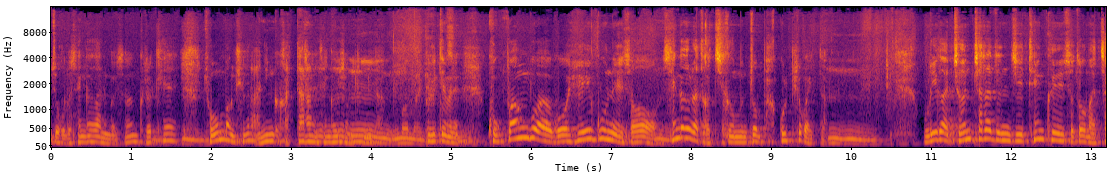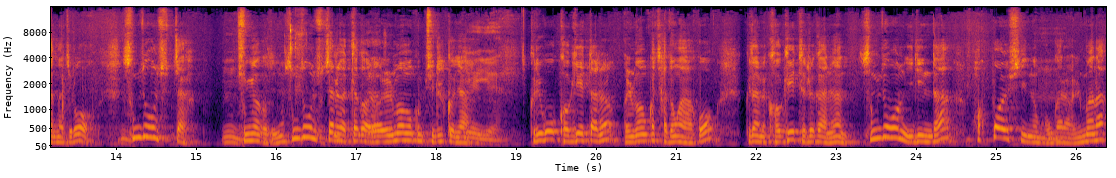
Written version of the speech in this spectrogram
쪽으로 생각하는 것은 그렇게 좋은 방식은 아닌 것 같다라는 생각이 좀 듭니다. 음, 뭐 말인지 그렇기 때문에 국방부하고 해군에서 생각을 갖다가 지금은 좀 바꿀 필요가 있다. 음, 음. 우리가 전차라든지 탱크에서도 마찬가지로 승조원 숫자 음. 중요하거든요. 승조원 숫자를 갖다가 얼마만큼 줄일 거냐. 예, 예. 그리고 거기에 따른 얼마만큼 자동화하고 그다음에 거기에 들어가는 승조원 1인당 확보할 수 있는 공간을 얼마나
